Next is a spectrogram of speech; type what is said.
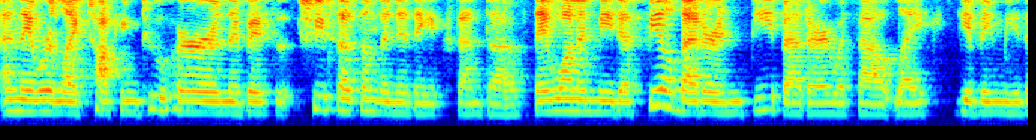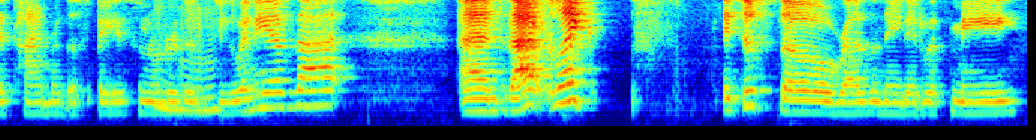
and they were like talking to her and they basically she says something to the extent of they wanted me to feel better and be better without like giving me the time or the space in order mm-hmm. to do any of that. And that like it just so resonated with me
